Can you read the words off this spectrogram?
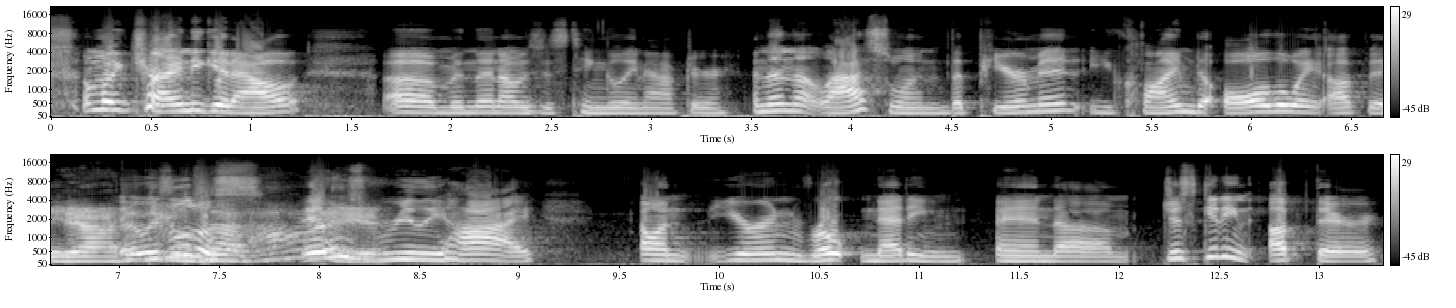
I'm like trying to get out. Um, and then I was just tingling after. And then that last one, the pyramid, you climbed all the way up it. Yeah, it was a it was little. It was really high. On you're in rope netting, and um, just getting up there,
